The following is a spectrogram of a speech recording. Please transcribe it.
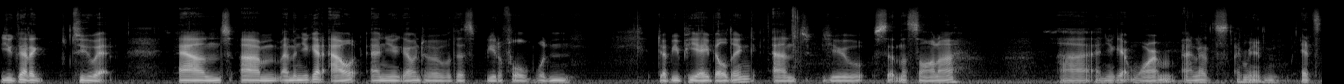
you got to do it. And um, and then you get out and you go into this beautiful wooden WPA building and you sit in the sauna uh, and you get warm and it's I mean it's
